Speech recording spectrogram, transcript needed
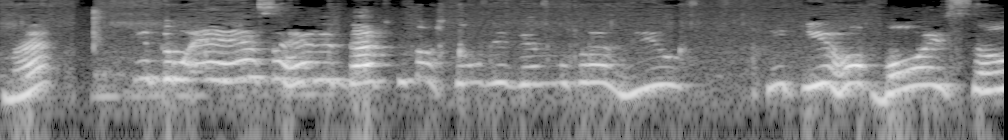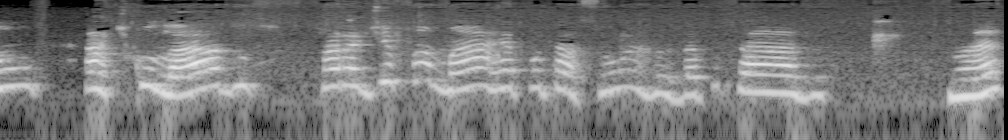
Né? Então, é essa a realidade que nós estamos vivendo no Brasil, em que robôs são articulados para difamar reputações dos deputados, não é?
